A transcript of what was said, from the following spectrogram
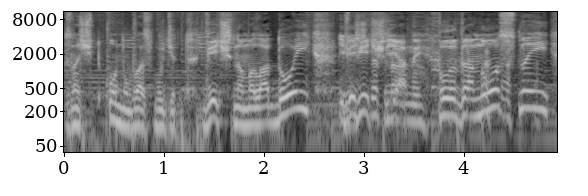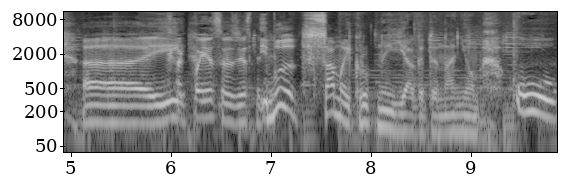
значит, он у вас будет вечно молодой, и вечно, вечно пьяный. плодоносный. Э, и, как поется известный. И будут самые крупные ягоды на нем. У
